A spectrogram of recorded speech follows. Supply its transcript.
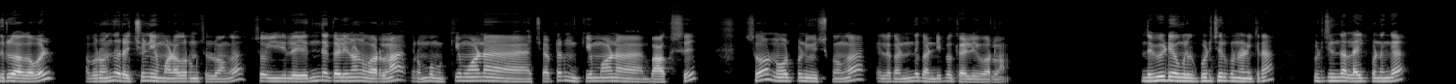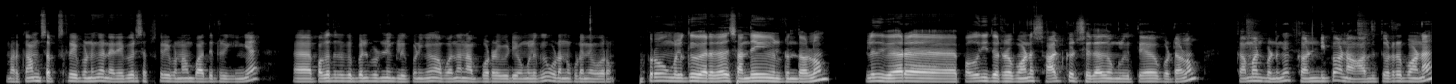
திரு அகவல் அப்புறம் வந்து ரச்சனிய மாநகரம்னு சொல்லுவாங்க. ஸோ இதில் எந்த கேள்வினாலும் வரலாம். ரொம்ப முக்கியமான சாப்டர் முக்கியமான பாக்ஸு ஸோ நோட் பண்ணி வச்சுக்கோங்க. இதில் கண்டு கண்டிப்பாக கேள்வி வரலாம். இந்த வீடியோ உங்களுக்கு பிடிச்சிருக்குன்னு நினைக்கிறேன். பிடிச்சிருந்தால் லைக் பண்ணுங்கள் மறக்காமல் சப்ஸ்கிரைப் பண்ணுங்கள் நிறைய பேர் சப்ஸ்கிரைப் பண்ணாமல் பார்த்துட்ருக்கீங்க பக்கத்தில் இருக்க பெல் பட்டனையும் கிளிக் பண்ணிக்கோங்க. அப்போ தான் நான் போடுற வீடியோ உங்களுக்கு உடனுக்குடனே வரும். அப்புறம் உங்களுக்கு வேறு ஏதாவது சந்தேகங்கள் இருந்தாலும் இல்லை வேறு பகுதி தொடர்பான ஷார்ட்கட்ஸ் ஏதாவது உங்களுக்கு தேவைப்பட்டாலும் கமெண்ட் பண்ணுங்கள் கண்டிப்பாக நான் அது தொடர்பான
